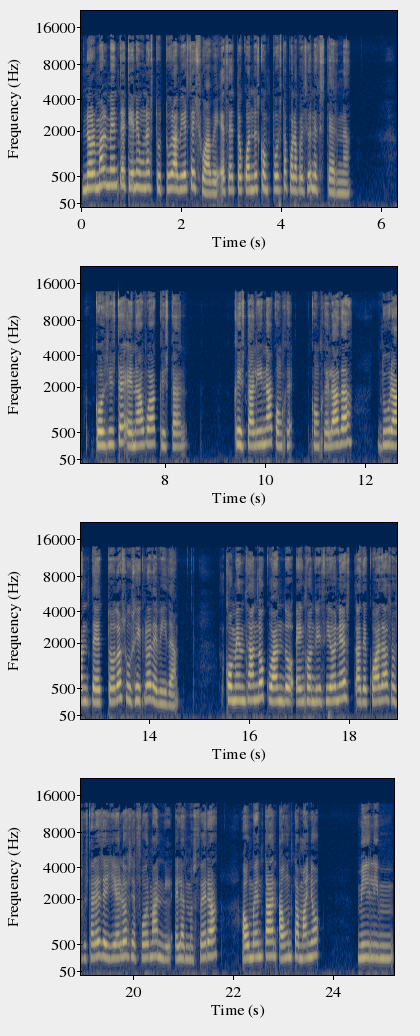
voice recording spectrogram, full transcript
Normalmente tiene una estructura abierta y suave, excepto cuando es compuesta por la presión externa. Consiste en agua cristal- cristalina conge- congelada durante todo su ciclo de vida, comenzando cuando en condiciones adecuadas los cristales de hielo se forman en la atmósfera, aumentan a un tamaño milim-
